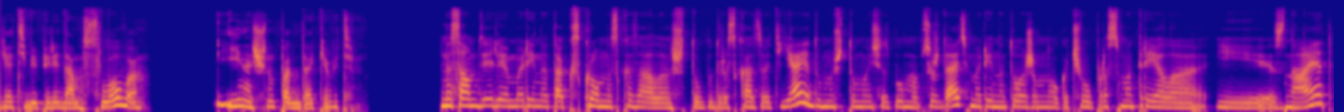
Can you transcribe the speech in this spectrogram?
я тебе передам слово и начну поддакивать. На самом деле Марина так скромно сказала, что буду рассказывать я. И думаю, что мы сейчас будем обсуждать. Марина тоже много чего просмотрела и знает.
